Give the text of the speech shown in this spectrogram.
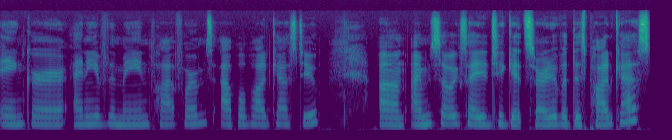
Anchor, any of the main platforms, Apple Podcasts too. Um, I'm so excited to get started with this podcast.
